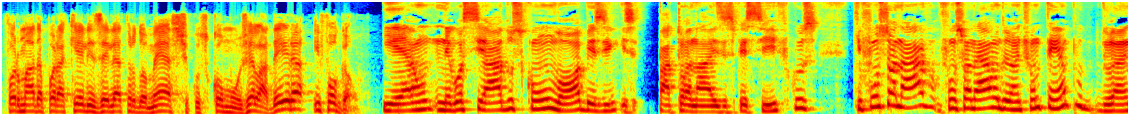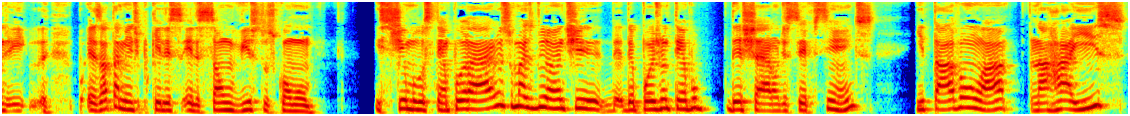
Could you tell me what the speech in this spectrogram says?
formada por aqueles eletrodomésticos como geladeira e fogão. E eram negociados com lobbies patronais específicos que funcionavam, funcionaram durante um tempo, durante, exatamente porque eles, eles são vistos como estímulos temporários, mas durante depois de um tempo deixaram de ser eficientes e estavam lá na raiz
